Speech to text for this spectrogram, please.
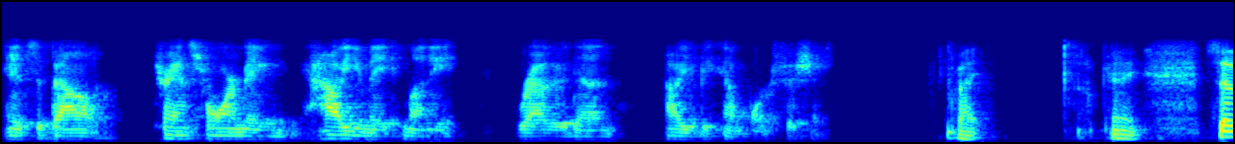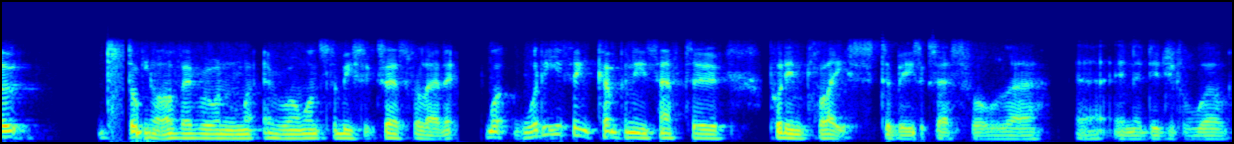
and it's about transforming how you make money rather than how you become more efficient. Right. Okay. So talking of everyone everyone wants to be successful at it. What what do you think companies have to put in place to be successful uh, uh, in a digital world?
